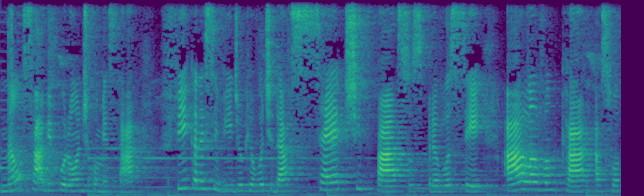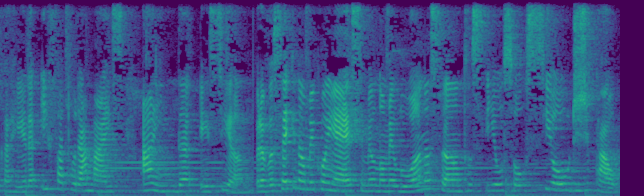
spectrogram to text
não sabe por onde começar? Fica nesse vídeo que eu vou te dar sete passos para você alavancar a sua carreira e faturar mais ainda esse ano. Para você que não me conhece, meu nome é Luana Santos e eu sou CEO digital.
